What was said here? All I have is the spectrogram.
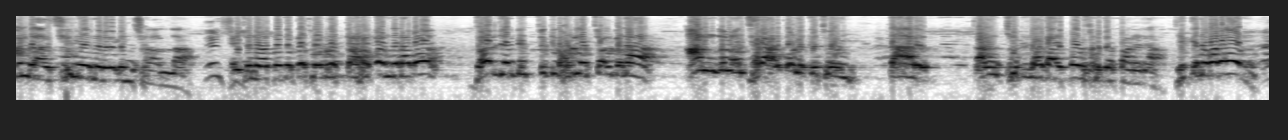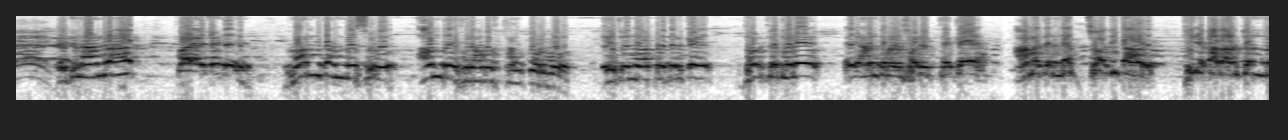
আমরা ছিনিয়ে নেব ইনশাআল্লাহ। এই জন্য আপনাদের কাছে অনুরোধ, আহ্বান জানাব ধৈর্যের বিচ্যুতি ঘটলে চলবে না, আন্দোলন ছাড়া কোনো কিছুই তার কাঙ্ক্ষিত জায়গায় পৌঁছতে পারে না, ঠিক কিনা বলেন? এই জন্য আমরা প্রয়োজনে রমজান মাসে আমরা এখানে অবস্থান করব। এই জন্য আপনাদেরকে ধৈর্য ধরে এই আন্দোলন শরীর থেকে আমাদের ন্যায্য অধিকার ফিরে পাওয়ার জন্য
